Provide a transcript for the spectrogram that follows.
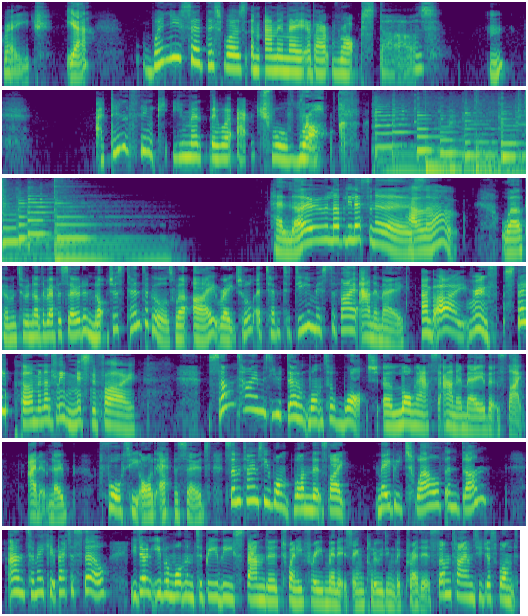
Rach, Yeah. when you said this was an anime about rock stars, Hmm? I didn't think you meant they were actual rock. Hello, lovely listeners. Hello. Welcome to another episode of Not Just Tentacles, where I, Rachael, attempt to demystify anime. And I, Ruth, stay permanently mystified. Sometimes you don't want to watch a long ass anime that's like, I don't know, 40 odd episodes. Sometimes you want one that's like maybe 12 and done. And to make it better still, you don't even want them to be the standard 23 minutes, including the credits. Sometimes you just want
